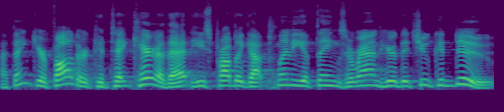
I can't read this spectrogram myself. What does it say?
I think your father could take care of that. He's probably got plenty of things around here that you could do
